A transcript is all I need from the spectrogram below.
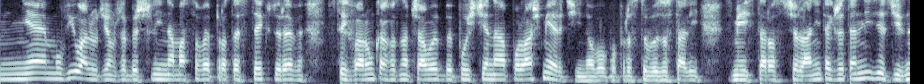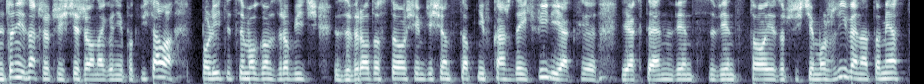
nie mówiła ludziom, żeby szli na masowe protesty, które w tych warunkach oznaczałyby pójście na pola śmierci, no bo po prostu by zostali z miejsca rozstrzelani, także ten list jest dziwny. To nie znaczy oczywiście, że ona go nie podpisała. Politycy mogą zrobić zwrot o 180 stopni w każdej chwili, jak, jak ten, więc, więc to jest oczywiście możliwe, natomiast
